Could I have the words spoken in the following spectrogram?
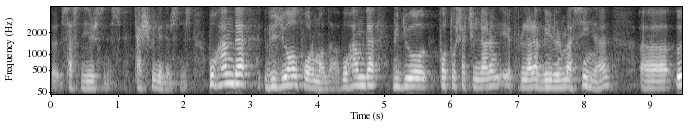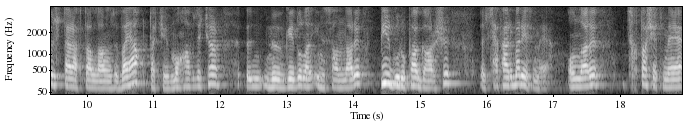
səsləyirsiniz, təşviq edirsiniz. Bu həm də vizual formada, bu həm də video, foto şəkillərin efirlərə verilməsi ilə öz tərəfdarlarınızı və yaxud da ki, mühafizəkar mövqedə olan insanları bir qrupa qarşı səfərbər etməyə, onları çıxdaş etməyə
